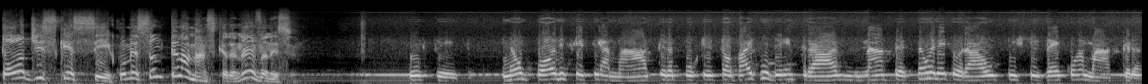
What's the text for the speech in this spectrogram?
pode esquecer? Começando pela máscara, né, Vanessa? Perfeito não pode esquecer a máscara, porque só vai poder entrar na sessão eleitoral se estiver com a máscara.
